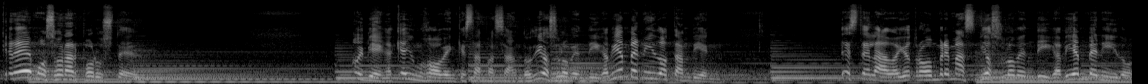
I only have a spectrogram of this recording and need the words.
Queremos orar por usted. Muy bien, aquí hay un joven que está pasando. Dios lo bendiga. Bienvenido también. De este lado hay otro hombre más. Dios lo bendiga. Bienvenido.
